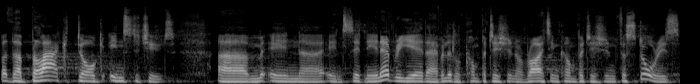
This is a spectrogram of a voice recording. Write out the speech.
But the Black Dog Institute um, in, uh, in Sydney, and every year they have a little competition, a writing competition for stories,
